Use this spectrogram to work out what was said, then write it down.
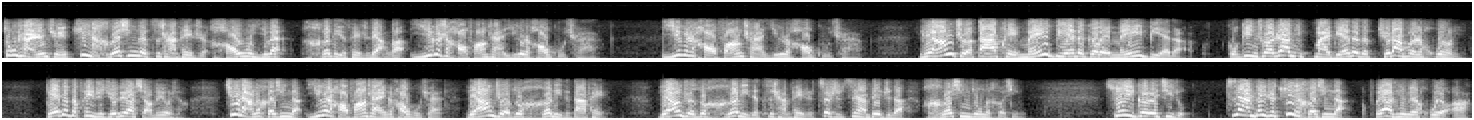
中产人群最核心的资产配置，毫无疑问，合理的配置两个，一个是好房产，一个是好股权，一个是好房产，一个是好股权，两者搭配没别的，各位没别的，我跟你说，让你买别的的绝大部分人忽悠你，别的的配置绝对要小之又小，就两个核心的，一个是好房产，一个是好股权，两者做合理的搭配，两者做合理的资产配置，这是资产配置的核心中的核心，所以各位记住，资产配置最核心的，不要听别人忽悠啊。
